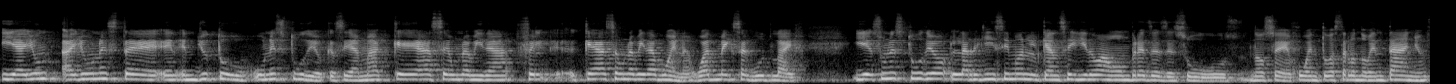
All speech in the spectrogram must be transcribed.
Y hay un, hay un este, en, en YouTube, un estudio que se llama ¿Qué hace una vida, qué hace una vida buena? What makes a good life? Y es un estudio larguísimo en el que han seguido a hombres desde sus, no sé, juventud hasta los 90 años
